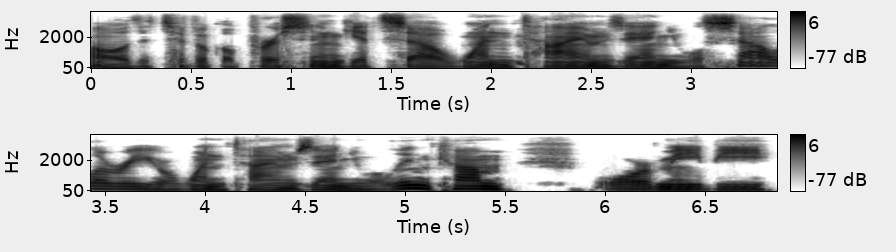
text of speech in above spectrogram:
oh, the typical person gets one times annual salary or one times annual income or maybe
